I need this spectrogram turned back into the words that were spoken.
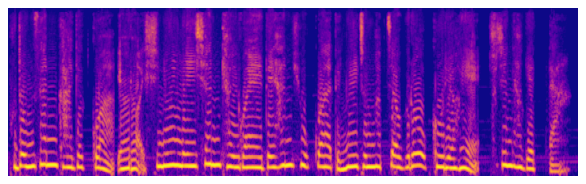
부동산 가격과 여러 시뮬레이션 결과에 대한 효과 등을 종합적으로 고려해 추진하겠다.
